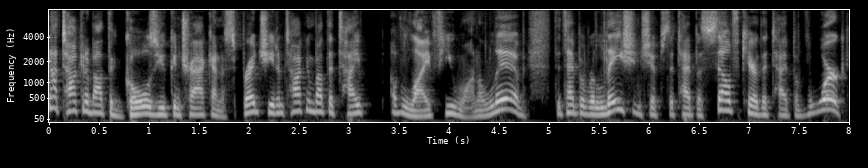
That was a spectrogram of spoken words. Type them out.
I'm not talking about the goals you can track on a spreadsheet. I'm talking about the type of life you want to live, the type of relationships, the type of self care, the type of work.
